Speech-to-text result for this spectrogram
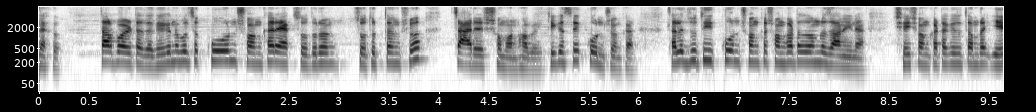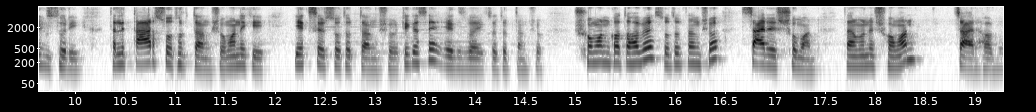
দেখো তারপর এটা দেখো, এখানে বলছে কোন সংখ্যার এক চতুর্থাংশ চতুর্থাংশ চারের সমান হবে। ঠিক আছে? কোন সংখ্যার? তাহলে যদি কোন সংখ্যা, সংখ্যাটা তো আমরা জানি না, সেই সংখ্যাটাকে যদি আমরা এক্স ধরি, তাহলে তার চতুর্থাংশ মানে কি? এক্সের চতুর্থাংশ। ঠিক আছে? এক্স বাই চতুর্থাংশ। সমান কত হবে? চতুর্থাংশ চারের সমান। তার মানে সমান চার হবে।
